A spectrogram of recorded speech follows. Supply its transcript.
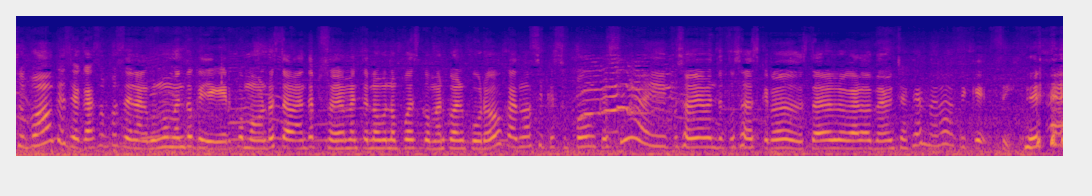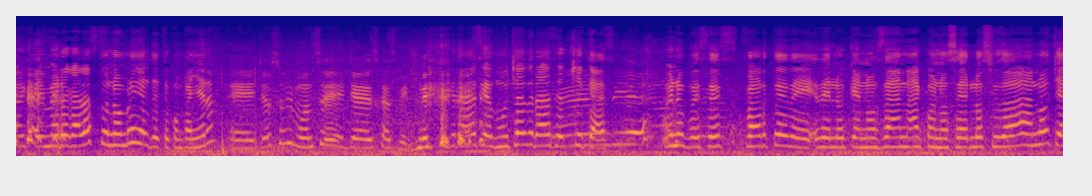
Supongo que si acaso, pues en algún momento que llegué como a un restaurante, pues obviamente no, no puedes comer con el cubrebocas, ¿no? Así que supongo que sí, ahí pues obviamente tú sabes que no estar en un lugar donde hay mucha gente, ¿no? Así que sí. ¿Me regalas tu nombre y el de tu compañera? Eh, yo soy Monse, ella es Jasmine. Gracias, muchas gracias, chicas. Bueno, pues es parte de, de lo que nos dan a conocer los ciudadanos. Ya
